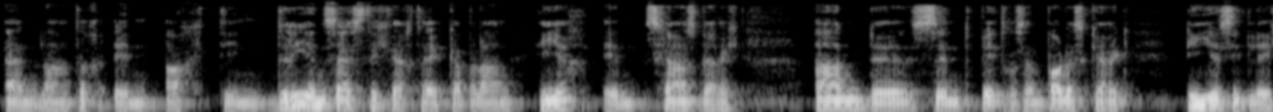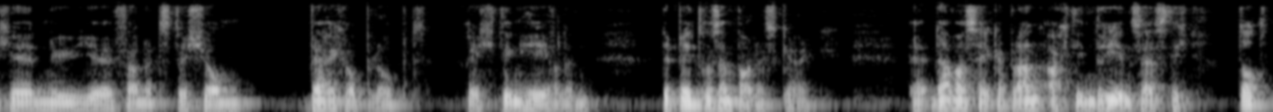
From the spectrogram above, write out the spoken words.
en later in 1863 werd hij kapelaan hier in Schaasberg aan de Sint-Petrus en Pauluskerk, die je ziet liggen nu je van het station Berg oploopt, richting Heerlen. De Petrus en Pauluskerk. Eh, daar was hij kapelaan 1863 tot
